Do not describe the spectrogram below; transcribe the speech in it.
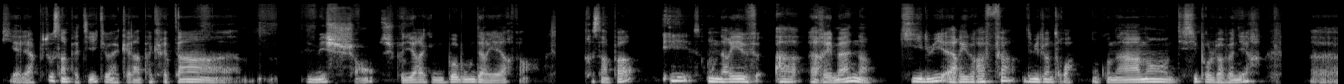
qui a l'air plutôt sympathique avec un lapin crétin euh, méchant, je peux dire avec une bombe derrière. Enfin, très sympa. Et on arrive à Rayman, qui lui arrivera fin 2023. Donc on a un an d'ici pour le revenir, euh,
